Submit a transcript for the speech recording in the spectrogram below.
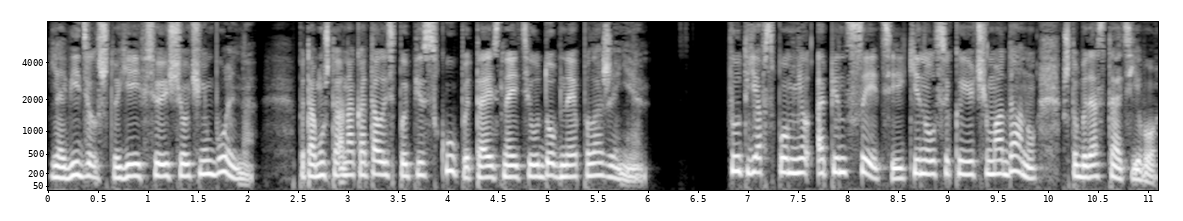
Я видел, что ей все еще очень больно, потому что она каталась по песку, пытаясь найти удобное положение. Тут я вспомнил о пинцете и кинулся к ее чемодану, чтобы достать его.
